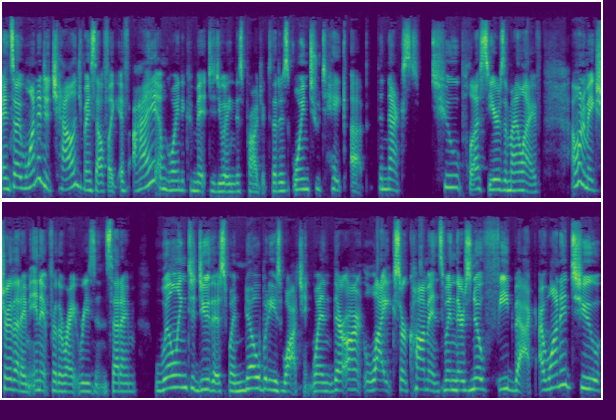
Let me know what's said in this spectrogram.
And so I wanted to challenge myself like, if I am going to commit to doing this project that is going to take up the next two plus years of my life, I want to make sure that I'm in it for the right reasons, that I'm willing to do this when nobody's watching, when there aren't likes or comments, when there's no feedback. I wanted to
